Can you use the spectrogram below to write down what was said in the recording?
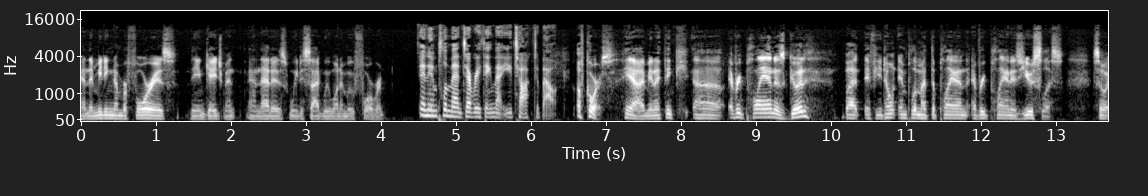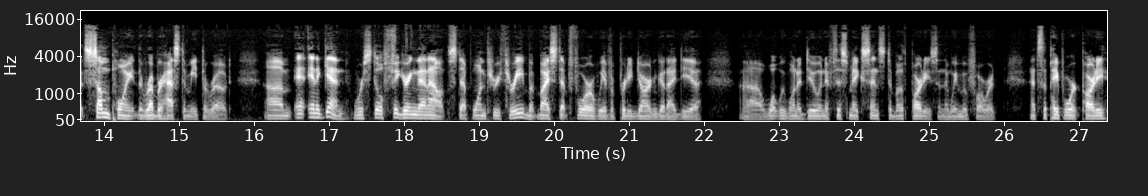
And then meeting number four is the engagement, and that is we decide we want to move forward. And implement everything that you talked about. Of course. Yeah. I mean, I think uh, every plan is good, but if you don't implement the plan, every plan is useless. So at some point, the rubber has to meet the road. Um, and, and, again, we're still figuring that out, step one through three. But by step four, we have a pretty darn good idea uh, what we want to do and if this makes sense to both parties, and then we move forward. That's the paperwork party.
